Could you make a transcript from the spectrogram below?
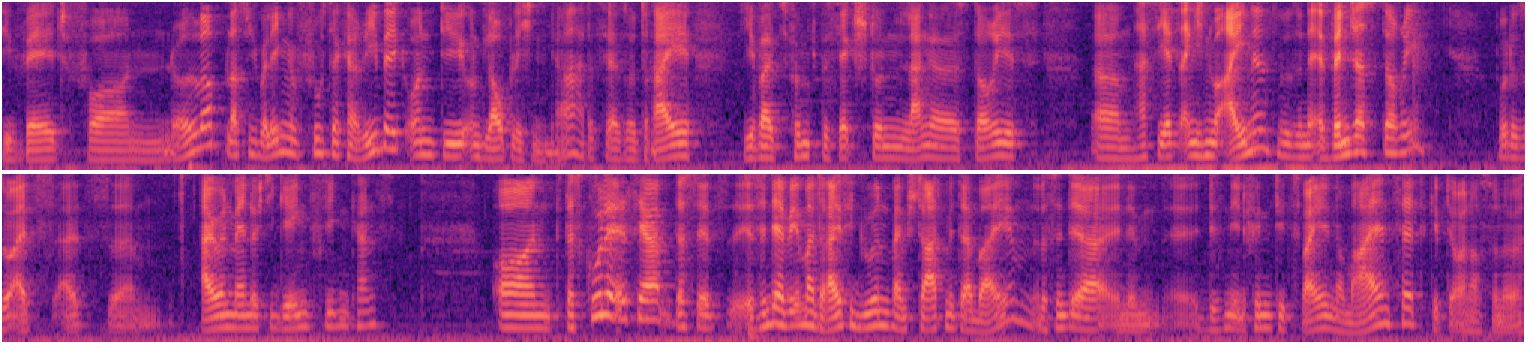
die Welt von, lass mich überlegen, Fluch der Karibik und die Unglaublichen. Ja, hattest ja so drei, jeweils fünf bis sechs Stunden lange Stories. Ähm, hast du jetzt eigentlich nur eine, nur so eine Avenger-Story, wo du so als, als ähm, Iron Man durch die Gegend fliegen kannst. Und das Coole ist ja, dass jetzt, es sind ja wie immer drei Figuren beim Start mit dabei. Das sind ja in dem äh, Disney Infinity 2 normalen Set, gibt ja auch noch so eine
